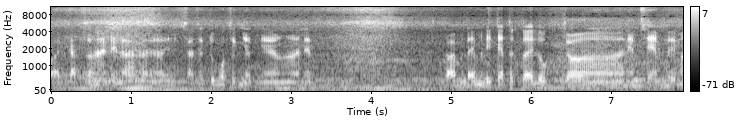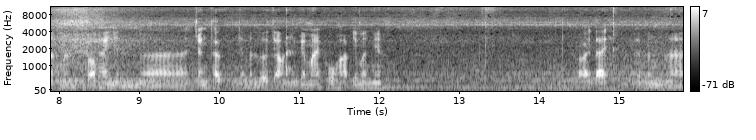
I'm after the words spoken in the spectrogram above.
rồi, cặp số 2 này là sản xuất Trung Quốc, xuất Nhật nha anh em. Rồi, mình để mình đi test thực tế luôn cho anh em xem để mà mình có thấy nhìn à, chân thực và mình lựa chọn những cái máy phù hợp với mình nha. Rồi, đây, để mình à,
